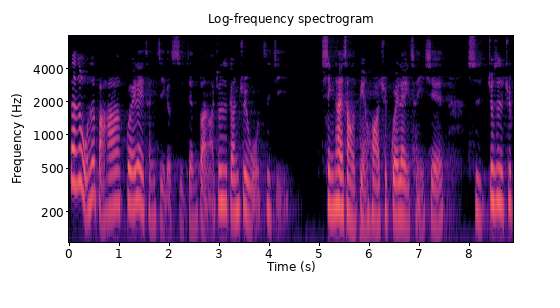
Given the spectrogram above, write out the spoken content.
但是我是把它归类成几个时间段啊，就是根据我自己心态上的变化去归类成一些。是，就是去，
